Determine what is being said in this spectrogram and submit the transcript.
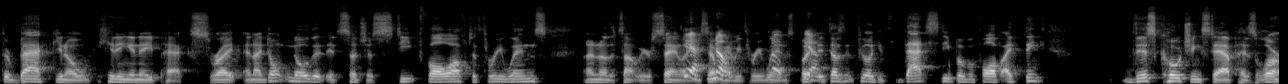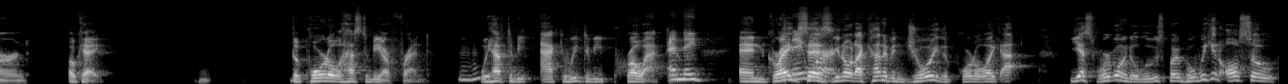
they're back, you know, hitting an apex, right? And I don't know that it's such a steep fall off to three wins. I know that's not what you're saying. Like Yeah, you said, no, gonna be three no, wins, but yeah. it doesn't feel like it's that steep of a fall off. I think this coaching staff has learned. Okay, the portal has to be our friend. Mhm. We have to be active. We have to be proactive. And they And Greg they says, were. you know what? I kind of enjoy the portal. Like, I, yes, we're going to lose, but but we can also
